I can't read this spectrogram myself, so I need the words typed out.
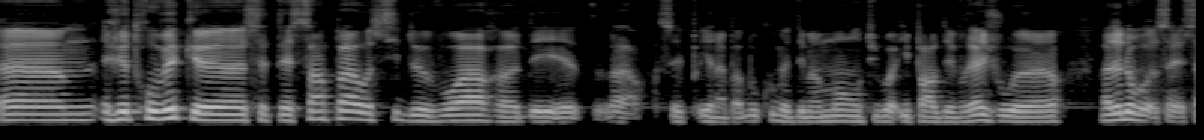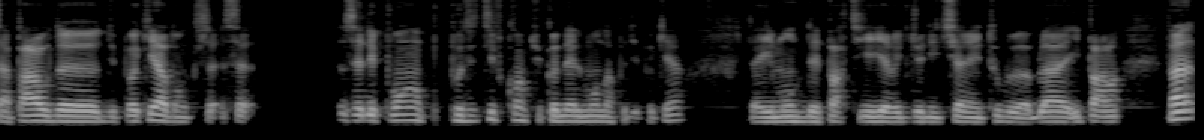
Euh, j'ai trouvé que c'était sympa aussi de voir euh, des. c'est- il y en a pas beaucoup, mais des moments où tu vois, ils parlent des vrais joueurs. Enfin, de nouveau, ça, parle du poker, donc c'est- des points positifs quand tu connais le monde un peu du poker. Là, ils montrent des parties avec Johnny Chan et tout, blablabla. Ils parlent. Enfin,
